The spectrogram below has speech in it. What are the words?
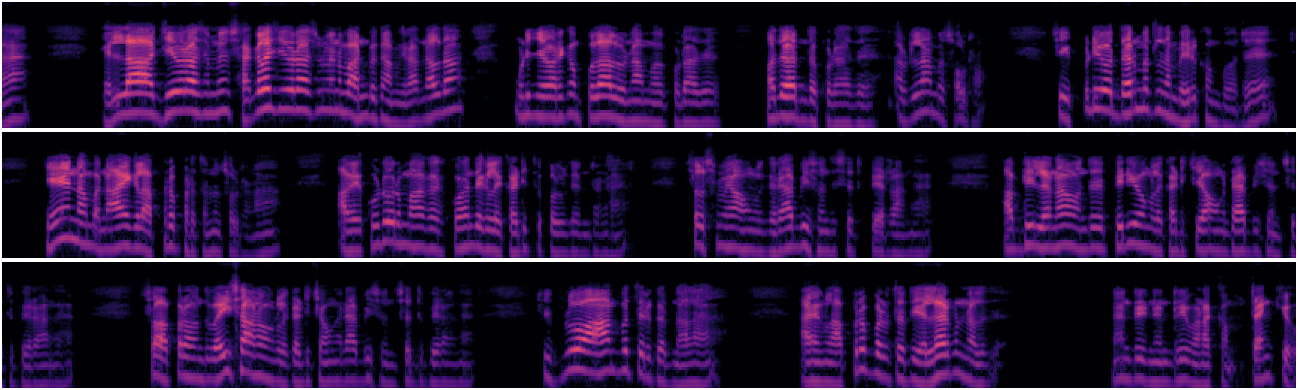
எல்லா ஜீவராசியும் சகல ஜீவராசியுமே நம்ம அன்பு காமிக்கிறோம். அதனால தான் முடிஞ்ச வரைக்கும் புலால் உண்ணாம இருக்கக்கூடாது. மது அருந்தக்கூடாது. அப்படிலாம் நம்ம சொல்றோம். ஸோ இப்படி ஒரு தர்மத்தில் நம்ம இருக்கும்போது, ஏன் நம்ம நாய்களை அப்புறப்படுத்தணும்னு சொல்கிறேன்னா அவை கொடூரமாக குழந்தைகளை கடித்து கொள்கின்றன. சில சமயம் அவங்களுக்கு ரேபிஸ் வந்து செத்து போயிடுறாங்க. அப்படி இல்லைன்னா வந்து பெரியவங்களை கடித்து அவங்க ரேபிஸ் வந்து செத்து போயிடுறாங்க. ஸோ அப்புறம் வந்து வயசானவங்களை கடிச்சு அவங்க ரேபீஸ் வந்து செத்து போயிடுறாங்க. ஸோ இவ்வளோ ஆபத்து இருக்கிறதுனால, அவங்களை அப்புறப்படுத்துறது எல்லாருக்கும் நல்லது. நன்றி, நன்றி. வணக்கம். Thank you.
